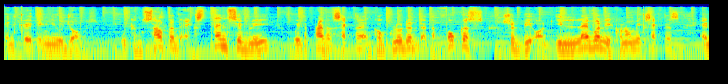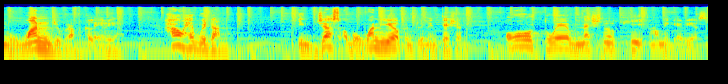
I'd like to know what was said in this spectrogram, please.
and creating new jobs. We consulted extensively with the private sector and concluded that the focus should be on 11 economic sectors and one geographical area. How have we done? In just over one year of implementation, all 12 national key economic areas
